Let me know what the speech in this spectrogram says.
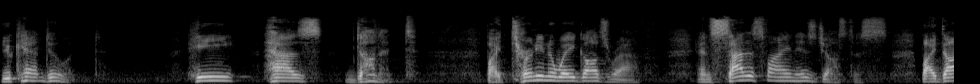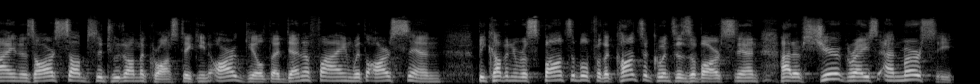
You can't do it. He has done it by turning away God's wrath and satisfying his justice by dying as our substitute on the cross, taking our guilt, identifying with our sin, becoming responsible for the consequences of our sin out of sheer grace and mercy,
